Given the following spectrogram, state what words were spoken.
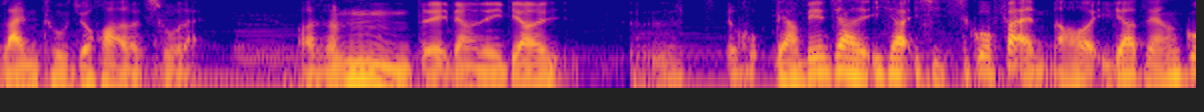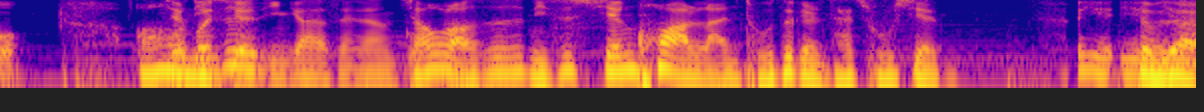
蓝图就画了出来。啊，说嗯，对，两人一定要两边家人一定要一起吃过饭，然后一定要怎样过，哦、结婚前应该要怎样？小虎老师是你是先画蓝图，这个人才出现。对不对？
